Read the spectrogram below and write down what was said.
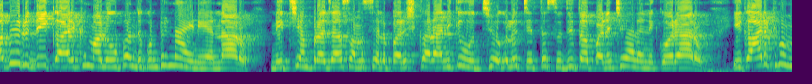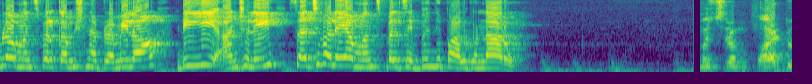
అభివృద్ధి కార్యక్రమాలు ఊపందుకుంటున్నాయని అన్నారు. నిత్యం ప్రజా సమస్యల పరిష్కారానికి ఉద్యోగులు చిత్తశుద్ధితో పనిచేయాలని కోరారు. ఈ కార్యక్రమంలో municipal commissioner Prameela DE Anjali సచివాలయ మున్సిపల్ సిబ్బంది పాల్గొన్నారు. సంవత్సరం పాటు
